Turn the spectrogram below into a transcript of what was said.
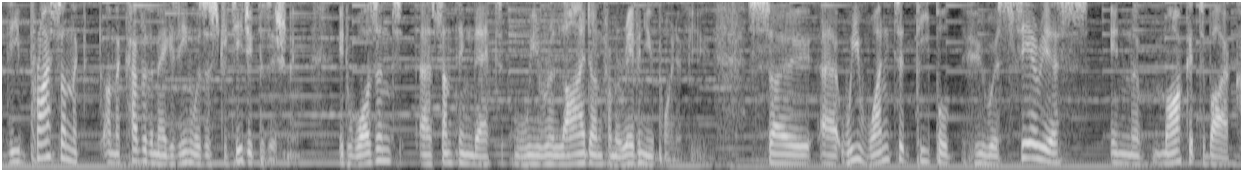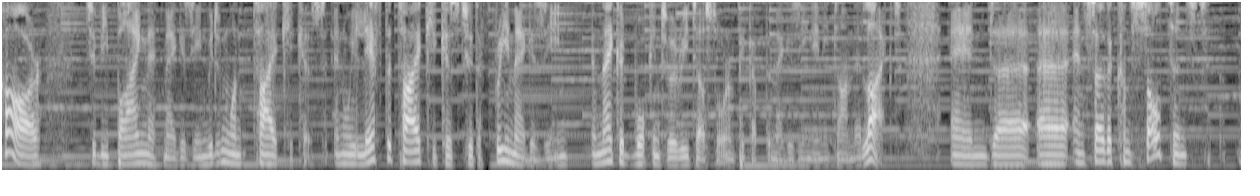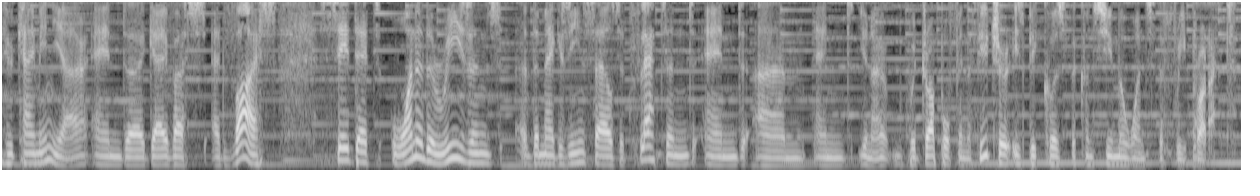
the price on the on the cover of the magazine was a strategic positioning. It wasn't uh, something that we relied on from a revenue point of view. So uh, we wanted people who were serious in the market to buy a car to be buying that magazine. We didn't want tire kickers, and we left the tire kickers to the free magazine, and they could walk into a retail store and pick up the magazine anytime they liked. And uh, uh, and so the consultants who came in here and uh, gave us advice said that one of the reasons the magazine sales had flattened and um, and you know would drop off in the future is because the consumer wants the free product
